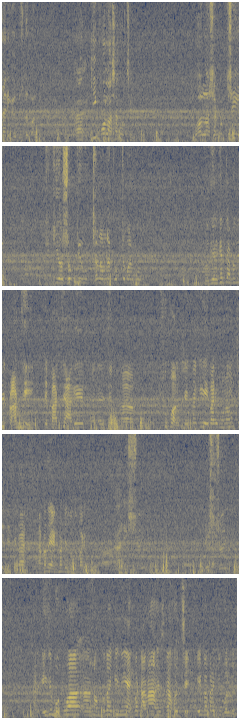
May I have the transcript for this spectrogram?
তারিখে বুঝতে পারবে। আহ, কি ফল আশা করছেন? ফল আশা করছি তৃতীয় শক্তির উত্থান আমরা করতে পারব। নদীয়ার ক্ষেত্রে আপনাদের যে প্রার্থী যে প্রার্থী আগে যে সুফল সেটা কি এবারে মনে হচ্ছে যে সেটা আপনাদের অ্যাডভান্টেজ হতে পারে? হ্যাঁ নিশ্চয়ই। নিশ্চয়ই। আর এই যে মতুয়া সম্প্রদায়কে নিয়ে একবার টানা হেঁচড়া হচ্ছে এই ব্যাপারে কি বলবেন?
